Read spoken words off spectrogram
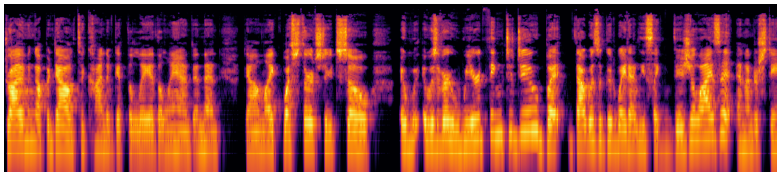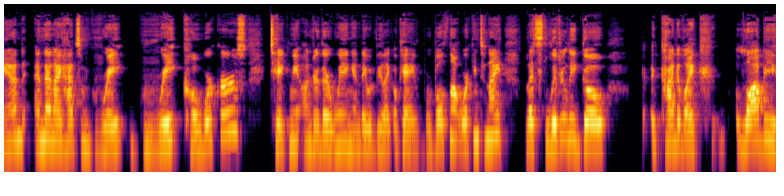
Driving up and down to kind of get the lay of the land and then down like West 3rd Street. So it, it, was a very weird thing to do, but that was a good way to at least like visualize it and understand. And then I had some great, great coworkers take me under their wing and they would be like, okay, we're both not working tonight. Let's literally go kind of like lobby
